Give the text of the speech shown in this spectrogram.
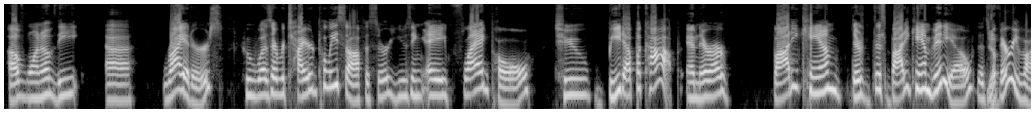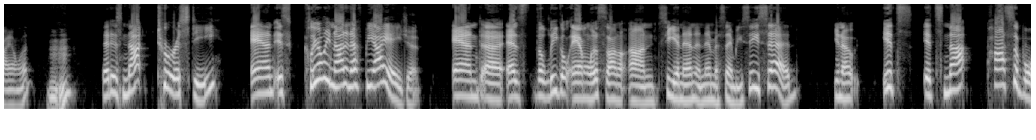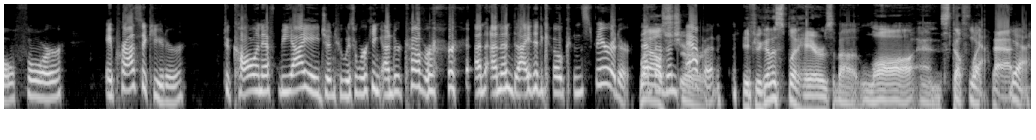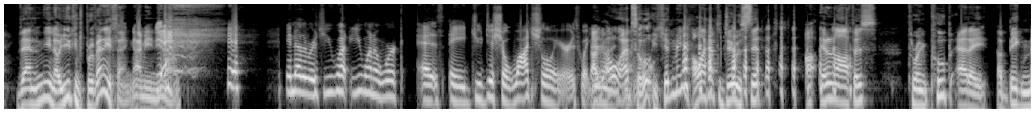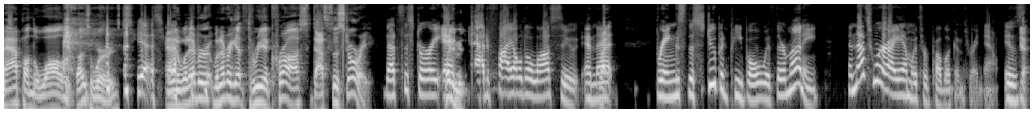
of one of the uh, rioters who was a retired police officer using a flagpole to beat up a cop. And there are body cam, there's this body cam video that's Yep. very violent, hmm that is not touristy, and is clearly not an FBI agent. And uh, as the legal analysts on on CNN and MSNBC said, you know, it's it's not possible for a prosecutor to call an FBI agent who is working undercover an unindicted co-conspirator. That Well, doesn't sure. happen. If you're going to split hairs about law and stuff like that, Yeah. then you know you can prove anything. I mean, you Yeah. know, In other words, you want you want to work as a judicial watch lawyer is what you I- oh, absolutely. You kidding me? All I have to do is sit uh, in an office throwing poop at a, a big map on the wall of buzzwords. Yes. and right. whenever I get three across, that's the story. That's the story. And had filed a lawsuit, and that Right. brings the stupid people with their money. And that's where I am with Republicans right now. Is Yeah.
